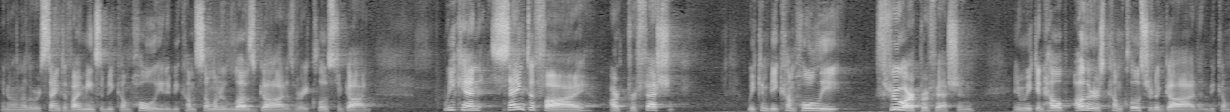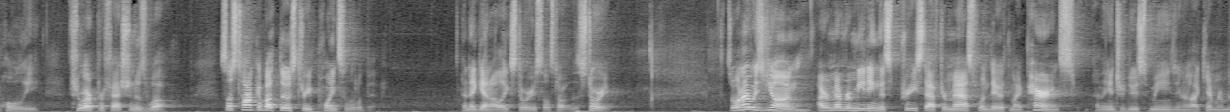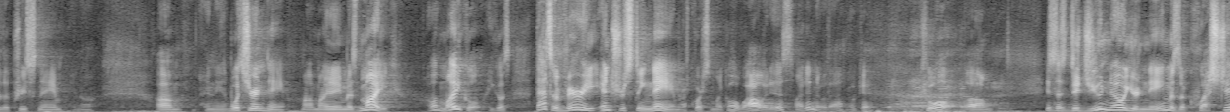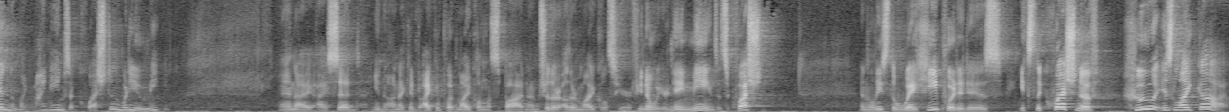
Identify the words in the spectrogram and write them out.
You know, in other words, sanctify means to become holy, to become someone who loves God, is very close to God. We can sanctify our profession. We can become holy through our profession, and we can help others come closer to God and become holy through our profession as well. So let's talk about those three points a little bit. And again, I like stories, so I'll start with a story. So when I was young, I remember meeting this priest after mass one day with my parents, and they introduced me. You know, I can't remember the priest's name. You know, um, and he, what's your name? Uh, my name is Mike. Oh, Michael. He goes, that's a very interesting name. Of course, I'm like, oh wow, it is. I didn't know that. Okay, cool. Um, he says, did you know your name is a question? I'm like, my name's a question. What do you mean? And I, I said, you know, and I could I could put Michael on the spot, and I'm sure there are other Michaels here. If you know what your name means, it's a question. And at least the way he put it is, it's the question of who is like God.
